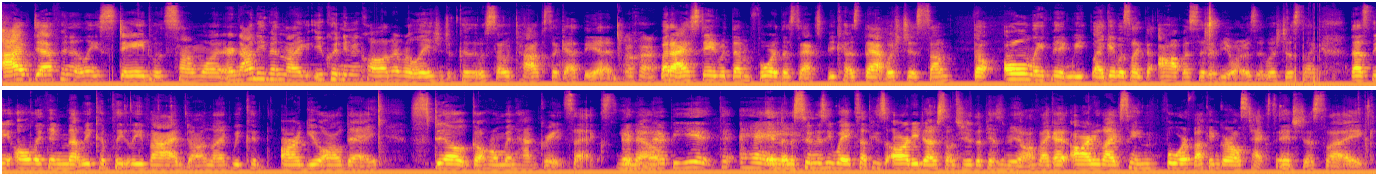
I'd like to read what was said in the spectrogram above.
I've definitely stayed with someone, or not even like you couldn't even call it a relationship because it was so toxic at the end. Okay. But I stayed with them for the sex because that was just some the only thing we like. It was like the opposite of yours. It was just like that's the only thing that we completely vibed on. Like we could argue all day still go home and have great sex. You and know, that be it. Hey. And then as soon as he wakes up, he's already done something that pisses me off. Like I already like seen four fucking girls text. And It's just like,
